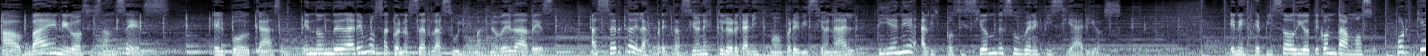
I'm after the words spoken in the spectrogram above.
a BAE Negocios ANSES, el podcast en donde daremos a conocer las últimas novedades acerca de las prestaciones que el organismo previsional tiene a disposición de sus beneficiarios. En este episodio te contamos por qué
